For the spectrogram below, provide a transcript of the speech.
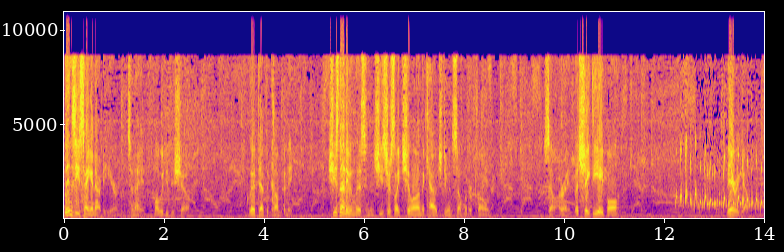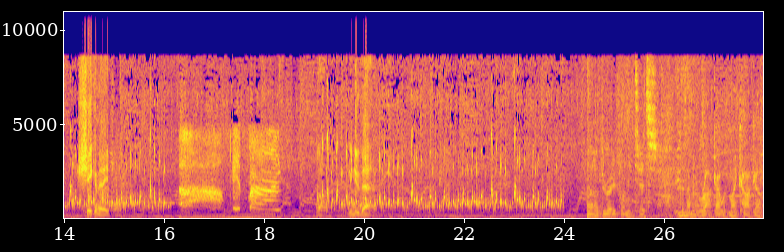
Lindsay's hanging out here tonight while we do the show. Glad to have the company. She's not even listening. She's just like chilling on the couch doing something with her phone. So, all right, let's shake the eight ball. There we go. Shaking that eight ball. Well, we knew that. I hope you're ready for me, tits. Because I'm gonna rock out with my cock out.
